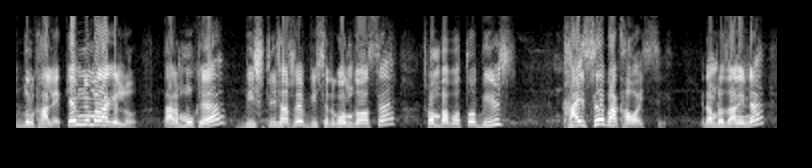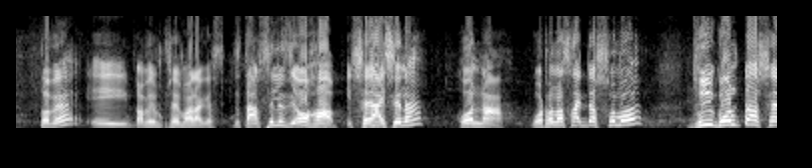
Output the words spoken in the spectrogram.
আব্দুল খালে, কেমনি মারা গেল? তার মুখে বিষ টিস আছে বিষের গন্ধ আছে, সম্ভবত বিষ খাইছে বা খাওয়াইছে, এটা আমরা জানি না। তবে এইভাবে সে মারা গেছে। যে তার ছেলে যে অভাব, সে আইছে না? ক না। ঘটনা চারটার সময় দুই ঘণ্টা সে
